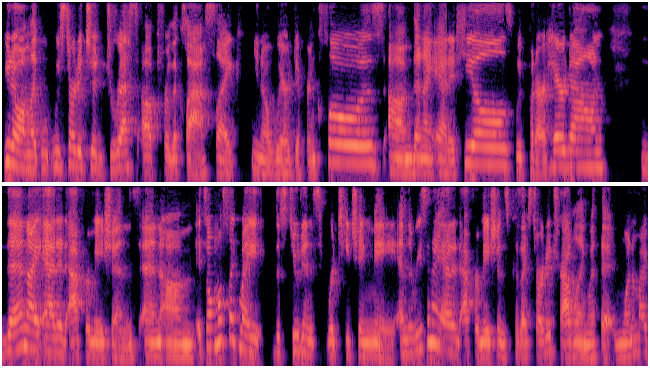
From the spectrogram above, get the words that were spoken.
you know, I'm like, we started to dress up for the class, like, you know, wear different clothes. Um, then I added heels, we put our hair down. Then I added affirmations, and um, it's almost like my the students were teaching me. And the reason I added affirmations because I started traveling with it. And one of my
